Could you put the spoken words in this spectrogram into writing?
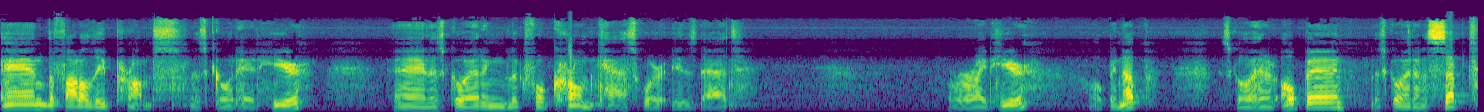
and follow the prompts. Let's go ahead here. And let's go ahead and look for Chromecast. Where is that? Right here. Open up. Let's go ahead and open. Let's go ahead and accept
